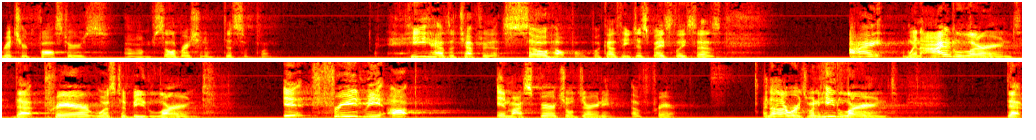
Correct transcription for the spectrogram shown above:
Richard Foster's um, Celebration of Discipline, he has a chapter that's so helpful because he just basically says, I, when I learned that prayer was to be learned, it freed me up in my spiritual journey of prayer. In other words, when he learned that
